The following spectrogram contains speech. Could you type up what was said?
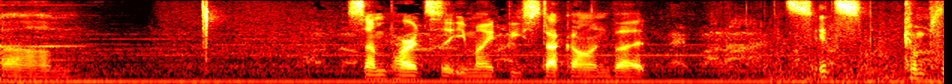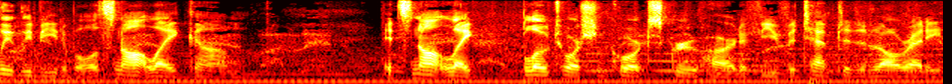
Um, some parts that you might be stuck on, but it's, it's completely beatable. It's not like, um, it's not like Blowtorch and Corkscrew hard if you've attempted it already.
